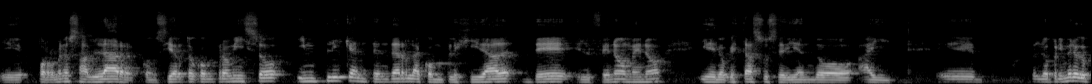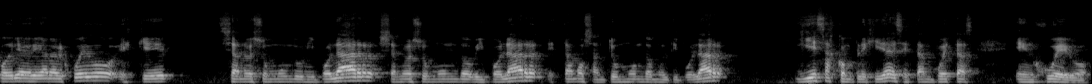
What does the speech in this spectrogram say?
eh, por lo menos hablar con cierto compromiso, implica entender la complejidad del fenómeno y de lo que está sucediendo ahí. Eh, lo primero que podría agregar al juego es que ya no es un mundo unipolar, ya no es un mundo bipolar, estamos ante un mundo multipolar y esas complejidades están puestas en juego.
